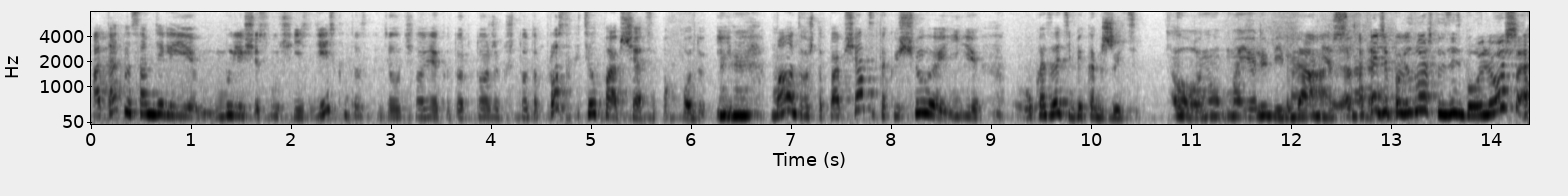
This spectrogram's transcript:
А так, на самом деле, были еще случаи здесь, когда заходил человек, который тоже что-то просто хотел пообщаться по ходу. И угу. мало того, что пообщаться, так еще и указать тебе, как жить. О, ну, мое любимое, да. конечно. Опять да. же, повезло, что здесь был Леша.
